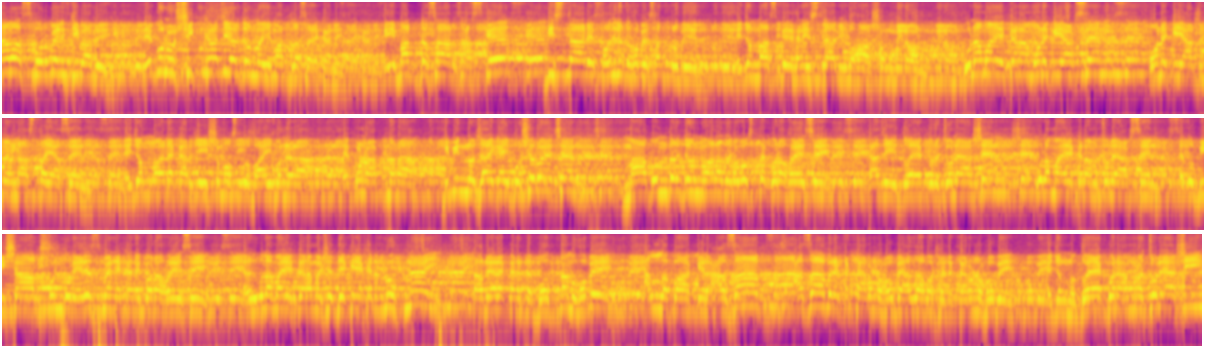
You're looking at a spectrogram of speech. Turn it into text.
নামাজ পড়বেন কীভাবে? এগুলো শিক্ষা দেওয়ার জন্য এই মাদ্রাসা এখানে। এই মাদ্রাসার আজকে বিস্তারে ফজিলত হবে ছাত্রদের। এই জন্য আজকে এখানে ইসলামী মহাসম্মেলন। উলামায়ে কেরাম অনেকেই আসছেন, অনেকেই আসবেন, রাস্তায় আছেন। এই জন্য এলাকার যে সমস্ত ভাই বোনেরা এখন আপনারা বিভিন্ন জায়গায় বসে রয়েছেন। মা বোনদের জন্য আলাদা ব্যবস্থা করা হয়েছে। কাজে দয়া করে চলে আসেন। উলামা একরাম চলে আসছেন। এত বিশাল সুন্দর অ্যারেঞ্জমেন্ট এখানে করা হয়েছে। উলামা একরাম এসে দেখে এখানে লোক নাই, তাহলে এলাকার একটা বদনাম হবে। আল্লাহ পাকের আজাব আজাবের একটা কারণ হবে আজাব আসার একটা কারণ হবে। এজন্য দয়া করে আমরা চলে আসি।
